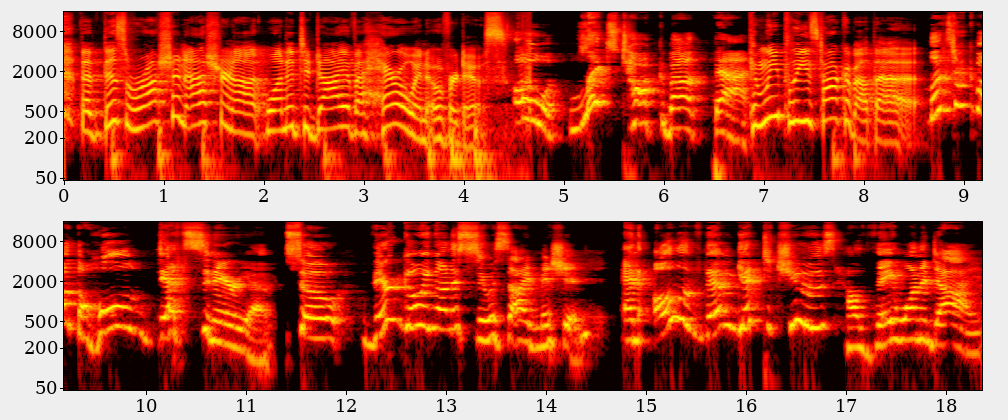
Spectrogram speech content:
that this Russian astronaut wanted to die of a heroin overdose? Oh, let's talk about that. Can we please talk about that? Let's talk about the whole death scenario. So, they're going on a suicide mission and all of them get to choose how they want to die.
